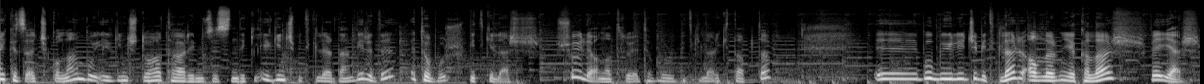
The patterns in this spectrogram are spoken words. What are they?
Herkese açık olan bu ilginç doğa tarihi müzesindeki ilginç bitkilerden biri de etobur bitkiler. Şöyle anlatılıyor etobur bitkiler kitapta. E, bu büyüleyici bitkiler avlarını yakalar ve yer.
